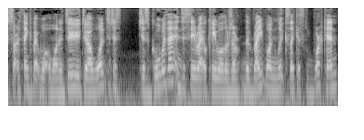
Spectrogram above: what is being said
sort of think about what I want to do. Do I want to just just go with it and just say, right, okay, well, there's a, the right one looks like it's working.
